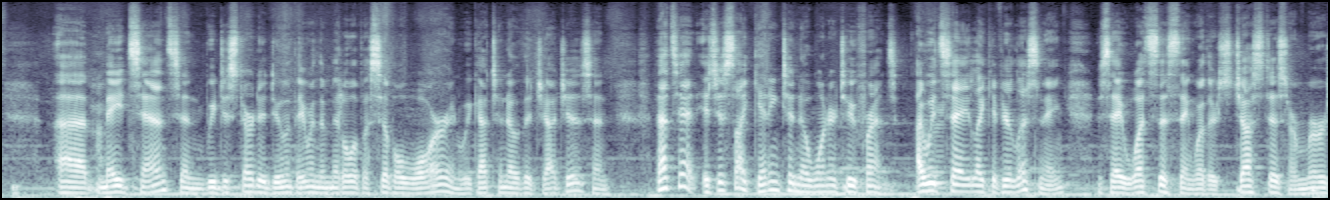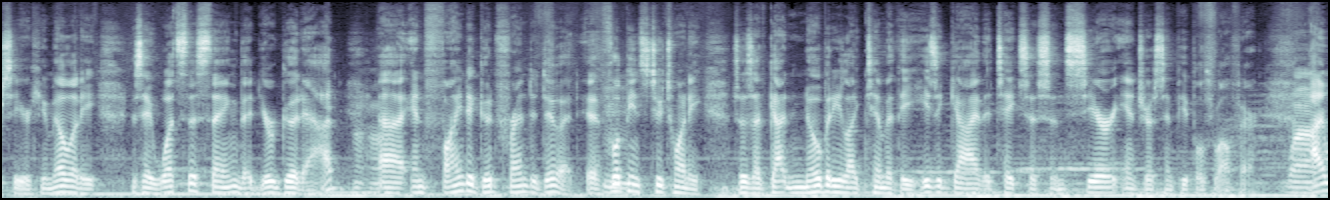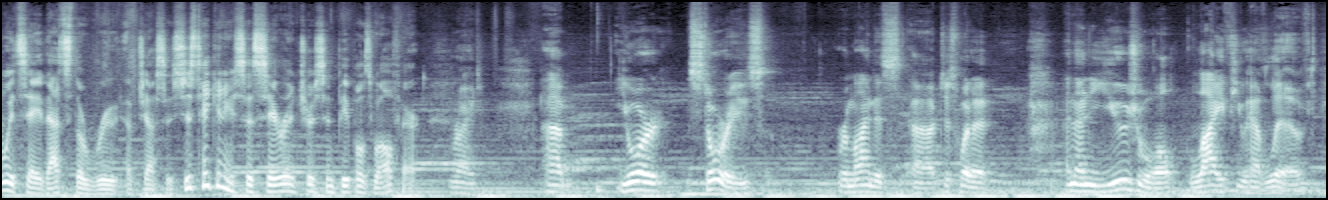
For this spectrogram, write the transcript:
uh, made sense, and we just started doing. They were in the middle of a civil war, and we got to know the judges, and that's it. It's just like getting to know one or two friends. I would say, like, if you're listening, say, what's this thing, whether it's justice or mercy or humility, say, what's this thing that you're good at, uh, and find a good friend to do it. Uh, Philippians 2.20 says, I've got nobody like Timothy. He's a guy that takes a sincere interest in people's welfare. Wow. I would say that's the root of justice. Just taking a sincere interest in people's welfare. Right. Um, your stories remind us uh, just what a, an unusual life you have lived.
